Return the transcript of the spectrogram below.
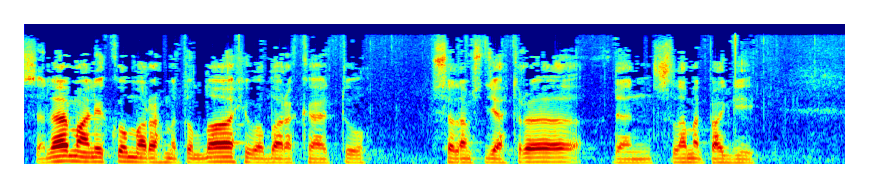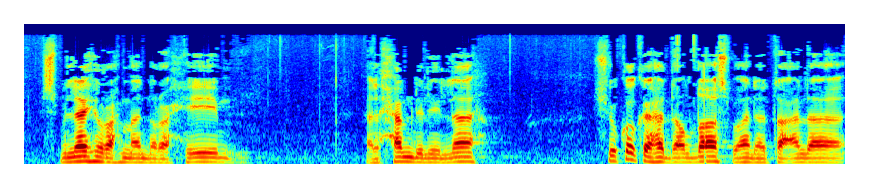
Assalamualaikum warahmatullahi wabarakatuh. Salam sejahtera dan selamat pagi. Bismillahirrahmanirrahim. Alhamdulillah. Syukur kehadirat Allah Subhanahu taala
